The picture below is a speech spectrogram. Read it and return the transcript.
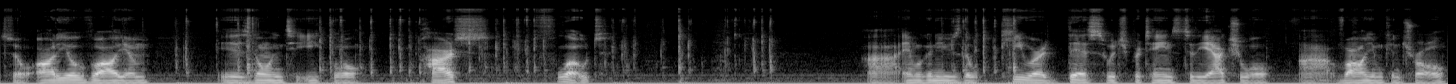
So audio volume is going to equal parse float. Uh, and we're going to use the keyword this which pertains to the actual uh, volume control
